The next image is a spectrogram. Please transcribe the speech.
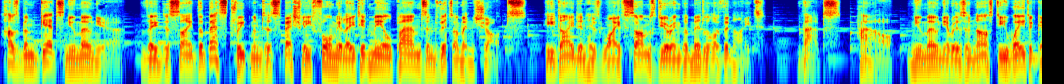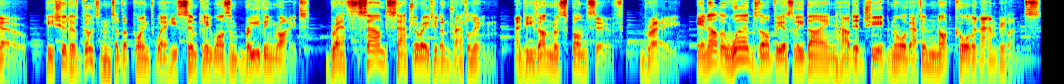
Husband gets pneumonia. They decide the best treatment is specially formulated meal plans and vitamin shots. He died in his wife's arms during the middle of the night. That's how. Pneumonia is a nasty way to go. He should have gotten to the point where he simply wasn't breathing right. Breaths sound saturated and rattling, and he's unresponsive. Gray. In other words obviously dying how did she ignore that and not call an ambulance?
